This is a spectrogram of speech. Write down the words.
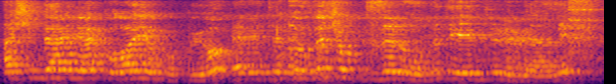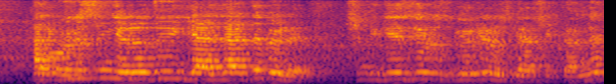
Ha şimdi her yer kolonya kokuyor. Evet, Bu evet. konuda çok güzel oldu diyebilirim Evet. yani. Hani Doğru. virüsün yaradığı yerlerde böyle. Şimdi geziyoruz, görüyoruz gerçekten de.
